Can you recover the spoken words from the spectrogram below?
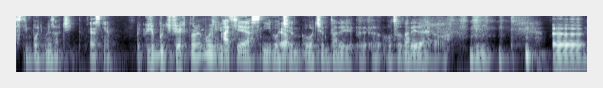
s tím pojďme začít. Jasně. Takže buď všechno nebo nic. Ať je jasný, o, Jo. čem, o, čem tady, eh, o co tady jde. Jo. Uh,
